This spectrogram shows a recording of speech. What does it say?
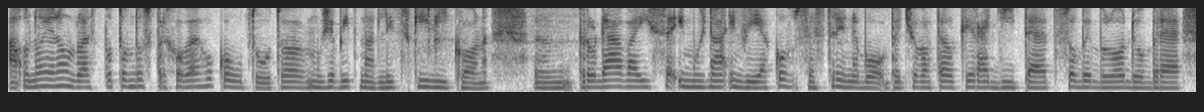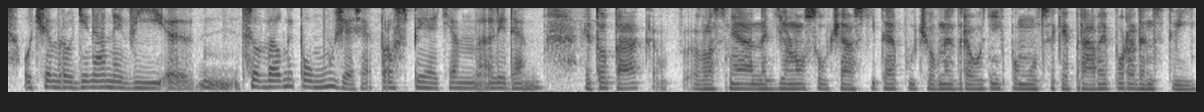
a ono jenom vlézt potom do sprchového koutu, to může být nadlidský výkon. Ehm, prodávají se i možná i vy jako sestry nebo pečovatelky radíte, co by bylo dobré, o čem rodina neví, ehm, co velmi pomůže, že prospěje těm lidem. Je to tak, vlastně nedílnou součástí té půjčovny zdravotních pomůcek je právě poradenství,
